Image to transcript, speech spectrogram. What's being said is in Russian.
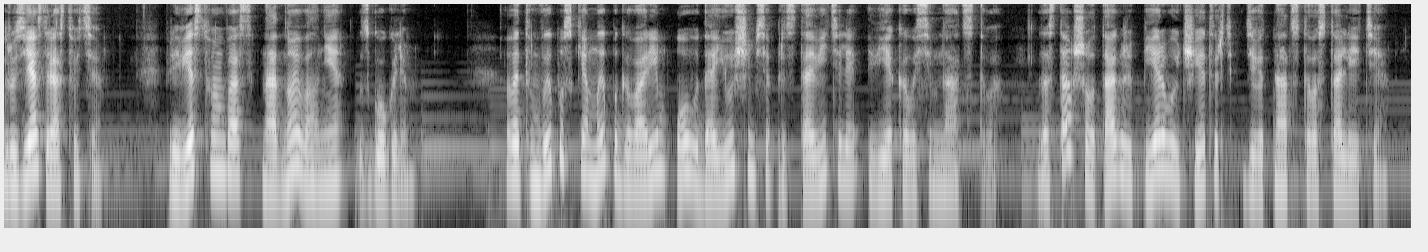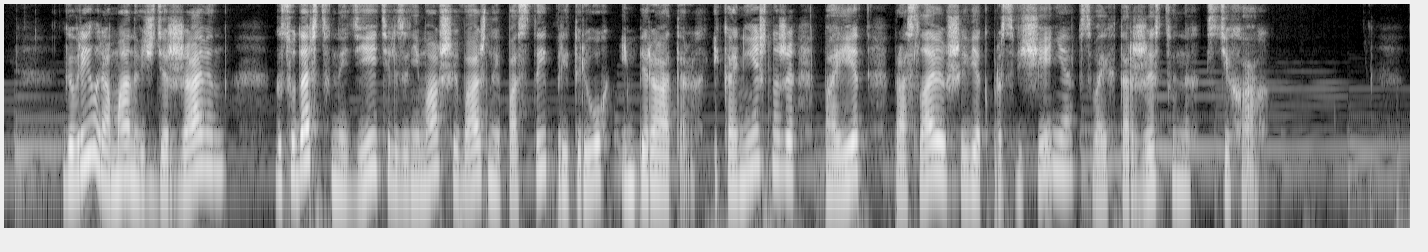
Друзья, здравствуйте! Приветствуем вас на одной волне с Гоголем. В этом выпуске мы поговорим о выдающемся представителе века XVIII, заставшего также первую четверть XIX столетия. Гавриил Романович Державин – государственный деятель, занимавший важные посты при трех императорах и, конечно же, поэт, прославивший век просвещения в своих торжественных стихах.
